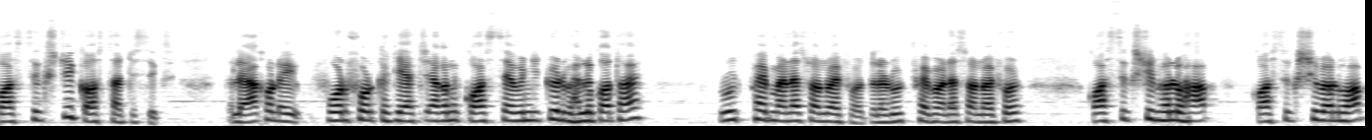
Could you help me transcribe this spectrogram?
cos sixty cos thirty six তাহলে এখন এই ফোর ফোর কেটে যাচ্ছে। এখন কস সেভেন্টি টু এর ভ্যালু কত হয়? Root five minus one by four তাহলে root five minus one by four cos সিক্সটির ভ্যালু হাফ কস সিক্সটির ভ্যালু হাফ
